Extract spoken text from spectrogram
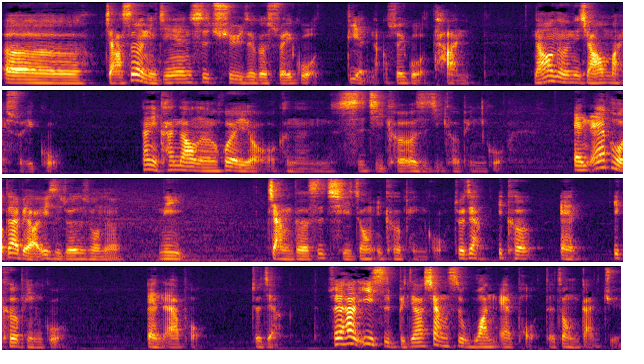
呃，假设你今天是去这个水果店啊，水果摊，然后呢，你想要买水果，那你看到呢，会有可能十几颗、二十几颗苹果。an apple 代表意思就是说呢，你讲的是其中一颗苹果，就这样一颗 an。一颗苹果，an apple，就这样，所以它的意思比较像是 one apple 的这种感觉，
